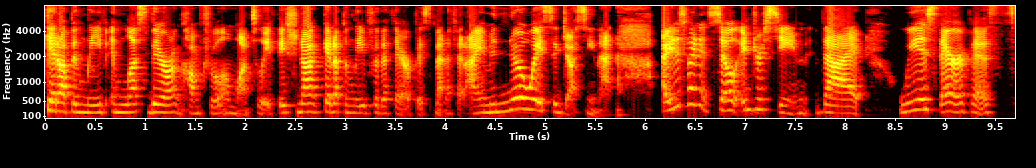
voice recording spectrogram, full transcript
get up and leave unless they're uncomfortable and want to leave. They should not get up and leave for the therapist's benefit. I am in no way suggesting that. I just find it so interesting that we as therapists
